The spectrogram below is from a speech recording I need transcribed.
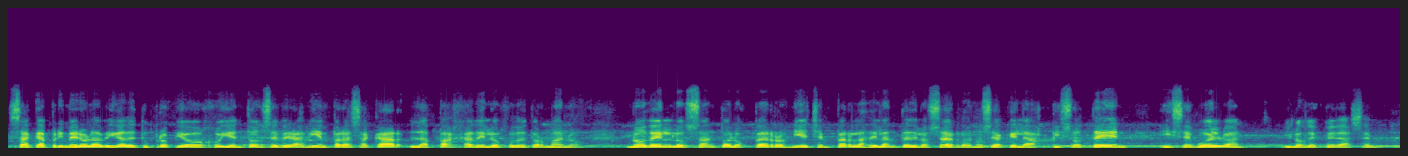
saca primero la viga de tu propio ojo y entonces verás bien para sacar la paja del ojo de tu hermano. No den lo santo a los perros ni echen perlas delante de los cerdos, no sea que las pisoteen y se vuelvan y los despedacen.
